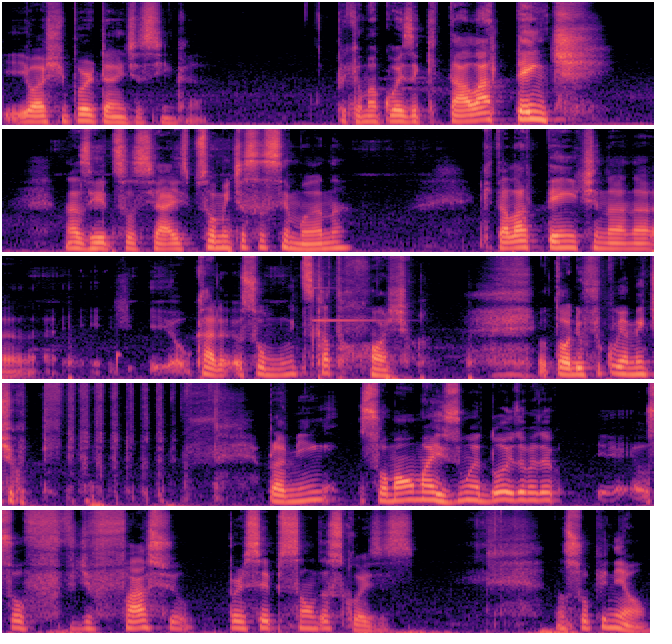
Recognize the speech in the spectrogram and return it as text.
E eu acho importante, assim, cara. Porque é uma coisa que tá latente nas redes sociais, principalmente essa semana. Que tá latente na. na- Eu, cara, eu sou muito escatológico. Eu tô ali, eu fico, minha mente fica. Pra mim, somar um mais um é dois, dois mais dois. Eu sou de fácil percepção das coisas. Na sua opinião,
